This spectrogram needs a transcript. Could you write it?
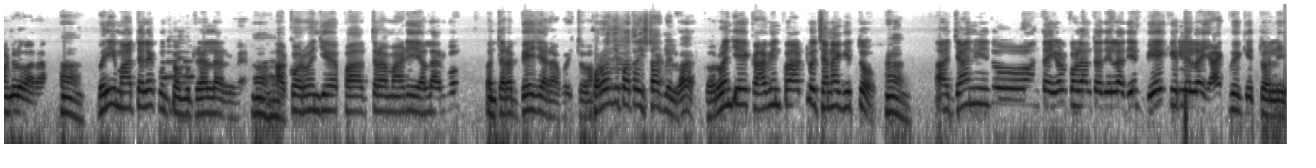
ಮಂಗಳವಾರ. ಹಾ, ಬರೀ ಮಾತಲ್ಲೇ ಕುಂತ್ಕೊಂಡ್ಬಿಟ್ರು ಎಲ್ಲಾರು ಹಾ, ಹಾ. ಆ ಕೊರವಂಜಿ ಪಾತ್ರ ಮಾಡಿ ಎಲ್ಲಾರ್ಗು ಒಂಥರ ಬೇಜಾರಾಗೋಯ್ತು. ಕೊರಂಜಿ ಪಾತ್ರ ಇಷ್ಟ ಆಗ್ಲಿಲ್ವಾ? ಕೊರವಂಜಿ ಕಾವಿನ ಪಾಟು ಚೆನ್ನಾಗಿತ್ತು. ಆ ಜಾನ್ವಿದು ಅಂತ ಹೇಳ್ಕೊಳ್ಳೋಂಥದ್ದಿಲ್ಲ ಅದೇನ್ ಬೇಕಿರ್ಲಿಲ್ಲ ಯಾಕೆ ಬೇಕಿತ್ತು ಅಲ್ಲಿ?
